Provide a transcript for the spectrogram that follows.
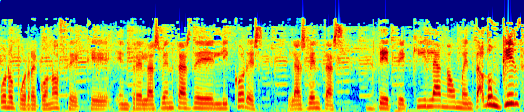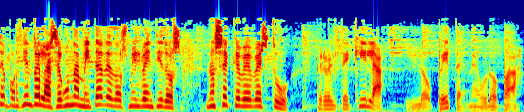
bueno, pues reconoce que entre las ventas de licores, las ventas de tequila han aumentado un 15% en la segunda mitad de 2022. No sé qué bebes tú, pero el tequila lo peta en Europa.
